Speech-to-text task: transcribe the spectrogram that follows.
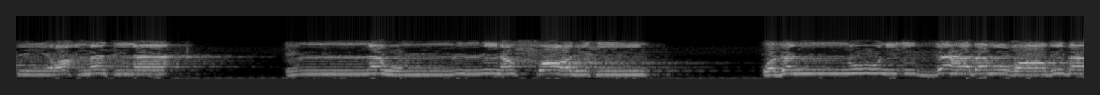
في رحمتنا إنهم من الصالحين وذنون إذ ذهب مغاضبا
